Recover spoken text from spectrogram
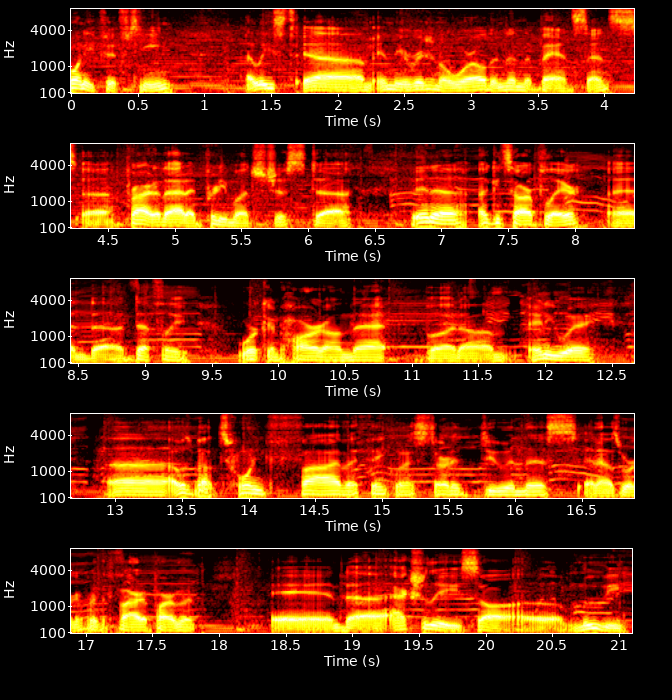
2015, at least um, in the original world and in the band sense. Uh, prior to that, I'd pretty much just uh, been a, a, guitar player and uh, definitely working hard on that. But um, anyway, uh, I was about 25, I think, when I started doing this, and I was working for the fire department and uh, actually saw a movie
